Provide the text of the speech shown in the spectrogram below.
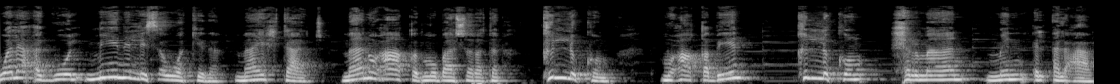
ولا أقول مين اللي سوى كذا. ما يحتاج. ما نعاقب مباشرة. كلكم معاقبين. كلكم حرمان من الألعاب.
